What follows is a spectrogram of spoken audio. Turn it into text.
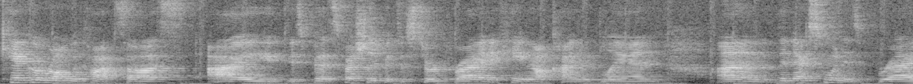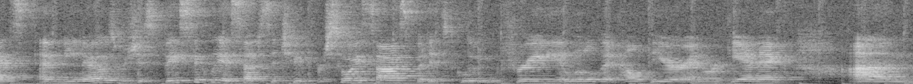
Can't go wrong with hot sauce. I, especially if it's a stir fry and it came out kind of bland. Um, the next one is Bragg's Aminos, which is basically a substitute for soy sauce, but it's gluten-free, a little bit healthier and organic. Um,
